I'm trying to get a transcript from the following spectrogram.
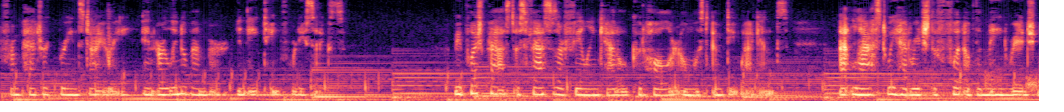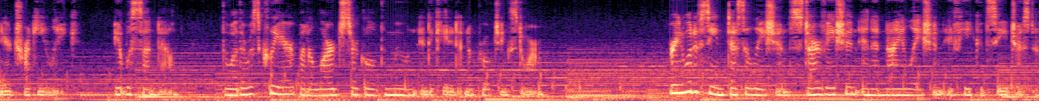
from Patrick Breen's diary in early November in 1846. We pushed past as fast as our failing cattle could haul our almost empty wagons. At last, we had reached the foot of the main ridge near Truckee Lake. It was sundown. The weather was clear, but a large circle of the moon indicated an approaching storm. Breen would have seen desolation, starvation, and annihilation if he could see just a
